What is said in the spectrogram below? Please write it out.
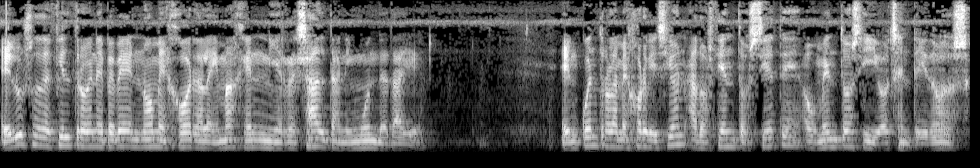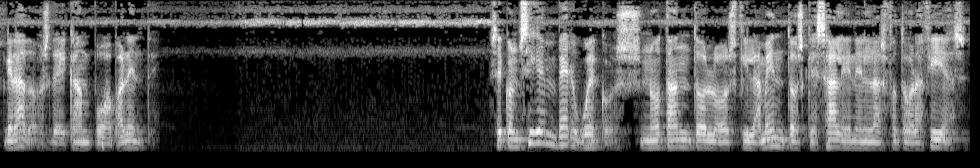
El uso de filtro NPB no mejora la imagen ni resalta ningún detalle. Encuentro la mejor visión a 207 aumentos y 82 grados de campo aparente. Se consiguen ver huecos, no tanto los filamentos que salen en las fotografías,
